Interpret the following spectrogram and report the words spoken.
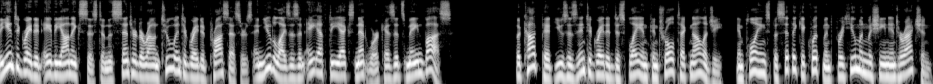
The integrated avionics system is centered around two integrated processors and utilizes an AFDX network as its main bus. The cockpit uses integrated display and control technology, employing specific equipment for human machine interaction.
